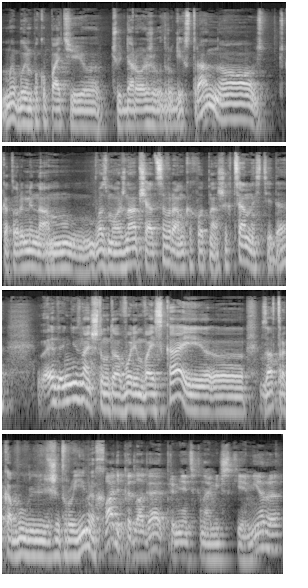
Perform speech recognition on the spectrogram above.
Мы будем покупать ее чуть дороже у других стран, но которыми нам возможно общаться в рамках вот наших ценностей. Да? Это не значит, что мы туда вводим войска, и э, завтра Кабул лежит в руинах. Влади предлагают применять экономические меры,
